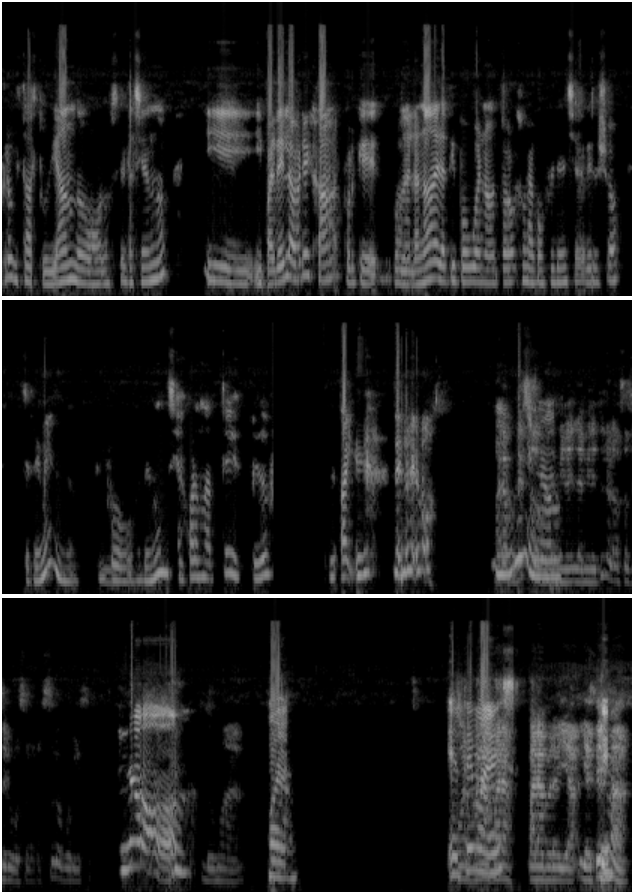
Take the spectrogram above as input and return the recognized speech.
creo que estaba estudiando o no sé qué haciendo. Y, y paré la oreja porque pues, de la nada era tipo, bueno, todos una conferencia, qué sé yo. Tremendo. Tipo, denuncias, Juan Martés, pedófilo. Ay, de nuevo. Ahora por eso, bueno. la miniatura la vas a hacer vos ahora, solo por eso. No. Domada. Bueno. El Bueno, tema es. pará, pará, pará, y a, y a Telma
